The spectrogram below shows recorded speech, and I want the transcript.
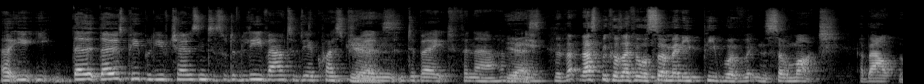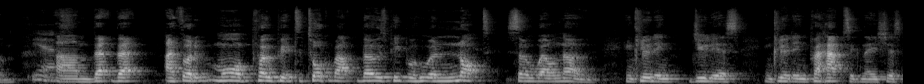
uh, you, you, th- those people you've chosen to sort of leave out of the equestrian Yes. debate for now, haven't Yes, you? that's because I feel so many people have written so much about them. Yes. Um, that that I thought it more appropriate to talk about those people who are not so well known, including Julius, including perhaps Ignatius,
